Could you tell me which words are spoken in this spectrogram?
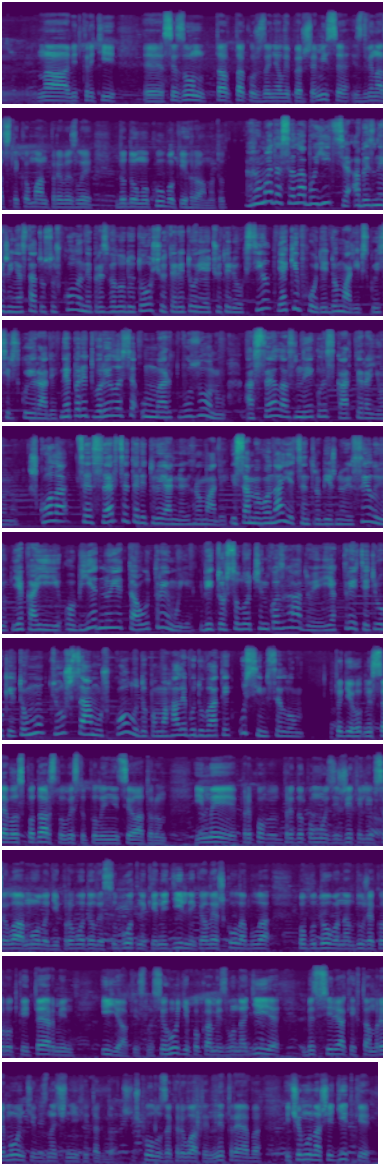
на відкритті е, сезону також зайняли перше місце. З 12 команд привезли додому кубок і грамоту. Громада села боїться, аби зниження статусу школи не призвело до того, що територія чотирьох сіл, які входять до Мар'ївської сільської ради, не перетворилася у мертву зону, а села зникли з карти району. Школа це серце територіальної громади, і саме вона є центробіжною силою, яка її об'єднує та утримує. Віктор Солодченко згадує, як 30 років тому цю ж саму школу допомагали будувати усім селом. Тоді місцеве господарство виступило ініціатором, і ми при, допомозі жителів села, молоді проводили суботники, недільники, але школа була побудована в дуже короткий термін і якісно. Сьогодні, поки місь вона діє, без всіляких там ремонтів значних і так далі. Школу закривати не треба. І чому наші дітки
